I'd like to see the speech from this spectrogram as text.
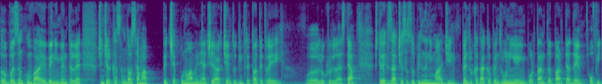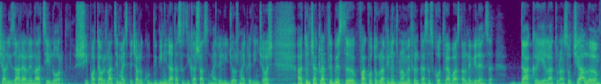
văzând cumva evenimentele și încercând să-mi dau seama pe ce pun oamenii aceea accentul dintre toate trei, Uh, lucrurile astea, știu exact ce să surprind în imagini. Pentru că dacă pentru unii e importantă partea de oficializare a relației lor și poate au o relație mai specială cu divinitatea, să zic așa, sunt mai religioși, mai credincioși, atunci clar trebuie să fac fotografiile într-un anume fel ca să scot treaba asta în evidență. Dacă e latura socială,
